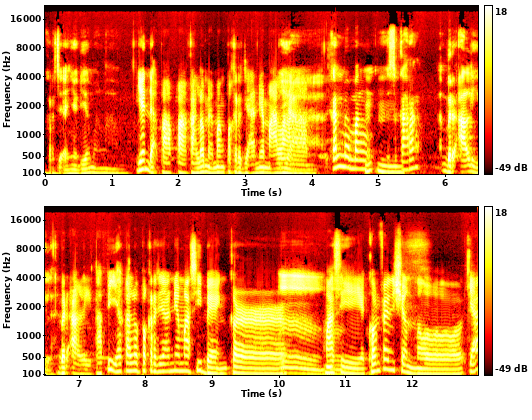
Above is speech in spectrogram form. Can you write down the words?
pekerjaannya dia malam Ya ndak apa-apa kalau memang pekerjaannya malam. Ya, kan memang Mm-mm. sekarang beralih lah. beralih. Tapi ya kalau pekerjaannya masih banker, Hmm. masih conventional, ya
